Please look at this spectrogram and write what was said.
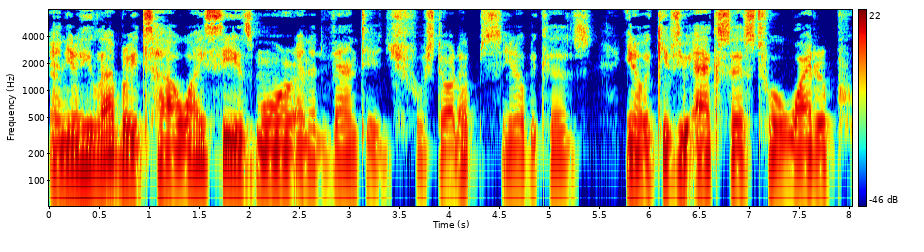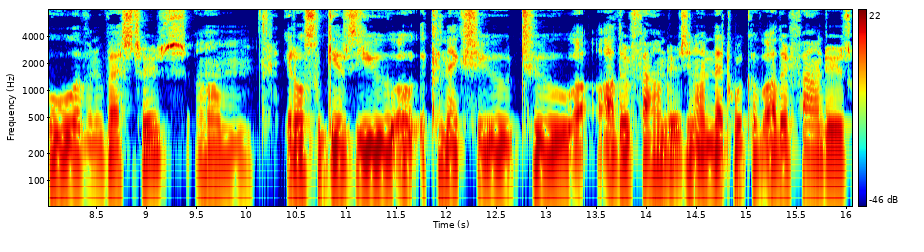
and you know he elaborates how YC is more an advantage for startups. You know because you know, it gives you access to a wider pool of investors. Um, it also gives you, uh, connects you to uh, other founders, you know, a network of other founders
